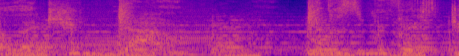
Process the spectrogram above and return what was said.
I'ma let you down. Look us my face.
